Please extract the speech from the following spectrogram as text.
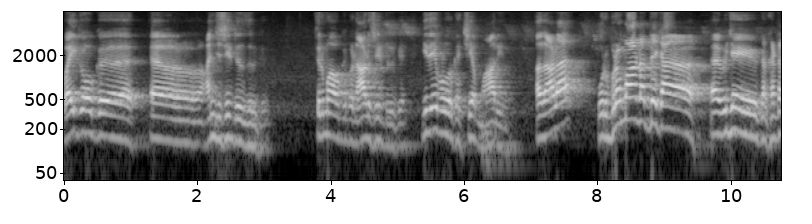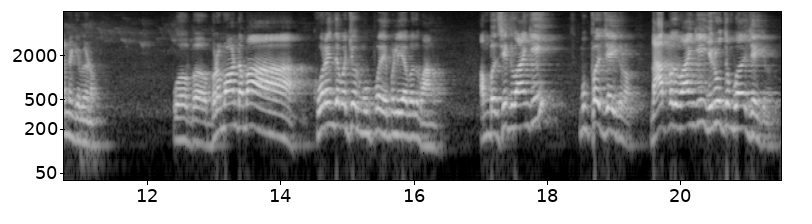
வைகோவுக்கு அஞ்சு சீட்டு இருந்திருக்கு. திருமாவுக்கு இப்போ நாலு சீட்டு இருக்குது இதே போல் ஒரு கட்சியாக மாறிடும். அதனால் ஒரு பிரம்மாண்டத்தை க விஜய் க கட்டமைக்க வேணும். பிரம்மாண்டமாக குறைந்தபட்சம் ஒரு முப்பது எம்எல்ஏவது வாங்கணும். ஐம்பது சீட்டு வாங்கி முப்பது ஜெயிக்கணும். நாற்பது வாங்கி இருபத்தொம்போதாவது ஜெயிக்கணும்.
